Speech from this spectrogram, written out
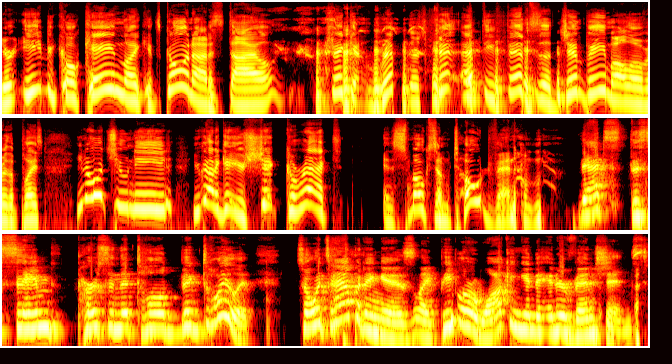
You're eating cocaine like it's going out of style. Drinking rip. There's fi- empty fifths of Jim Beam all over the place. You know what you need? You got to get your shit correct and smoke some toad venom. That's the same person that told Big Toilet. So what's happening is like people are walking into interventions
